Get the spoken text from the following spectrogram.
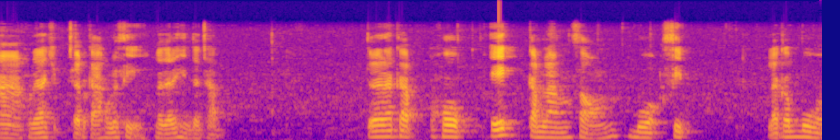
อ่าคนแรกใช้ปากกาคนละสีเราจะได้เห็นชัดๆจะได้เท่ากับ 6x กำลัง 2 บวก 10 แล้วก็บว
